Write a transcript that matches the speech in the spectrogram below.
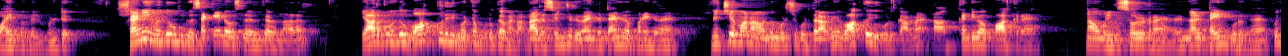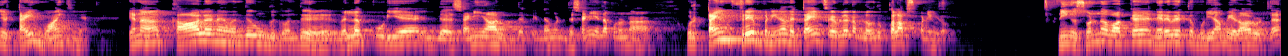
வாய்ப்புகள் உண்டு. சனி வந்து உங்களுக்கு செகண்ட் ஹவுஸில் இருக்கிறதுனால யாருக்கும் வந்து வாக்குறுதி மட்டும் கொடுக்க வேண்டாம் நான் இதை செஞ்சுடுவேன் இந்த டைமில் பண்ணிவிடுவேன் நிச்சயமாக நான் வந்து முடிச்சு கொடுத்துறேன். அப்படின்னு வாக்குறுதி கொடுக்காம நான் கண்டிப்பாக பார்க்குறேன் நான் உங்களுக்கு சொல்கிறேன் ரெண்டு நாள் டைம் கொடுங்க. கொஞ்சம் டைம் வாங்கிக்கிங்க ஏன்னா காலனை வந்து உங்களுக்கு வந்து வெல்லக்கூடிய இந்த சனியால் இந்த என்ன இந்த சனி என்ன பண்ணுன்னா ஒரு டைம் ஃப்ரேம் பண்ணினா அந்த டைம் ஃப்ரேமில் நம்மளை வந்து கொலாப்ஸ் பண்ணிவிடும். நீங்கள் சொன்ன வாக்கை நிறைவேற்ற முடியாமல் ஏதாவது ஒரு இடத்துல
